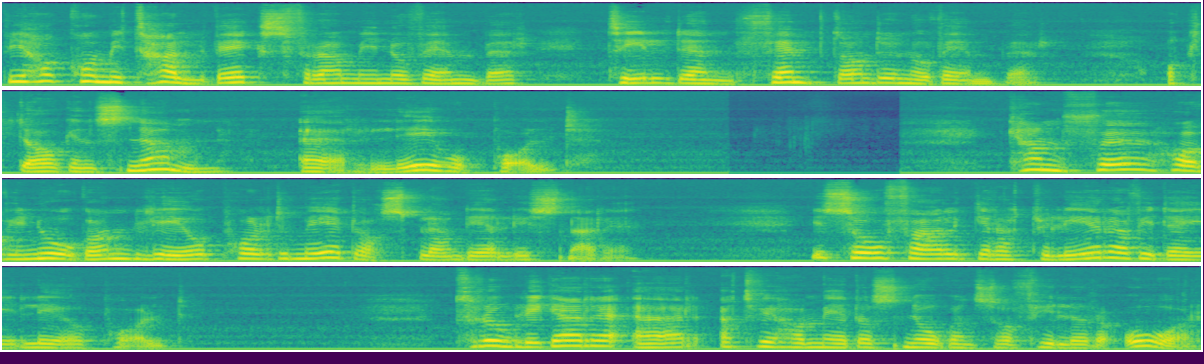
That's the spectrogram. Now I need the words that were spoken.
Vi har kommit halvvägs fram i november till den 15 november och dagens namn är Leopold. Kanske har vi någon Leopold med oss bland er lyssnare. I så fall gratulerar vi dig Leopold. Troligare är att vi har med oss någon som fyller år.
